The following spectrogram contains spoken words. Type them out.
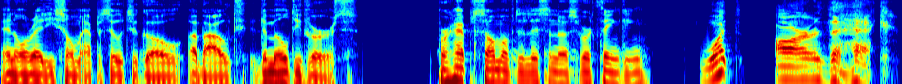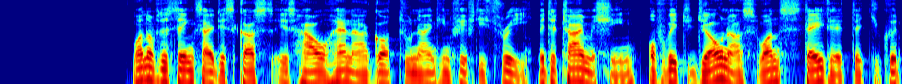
and already some episodes ago about the multiverse. Perhaps some of the listeners were thinking, What are the heck? One of the things I discussed is how Hannah got to 1953 with a time machine, of which Jonas once stated that you could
